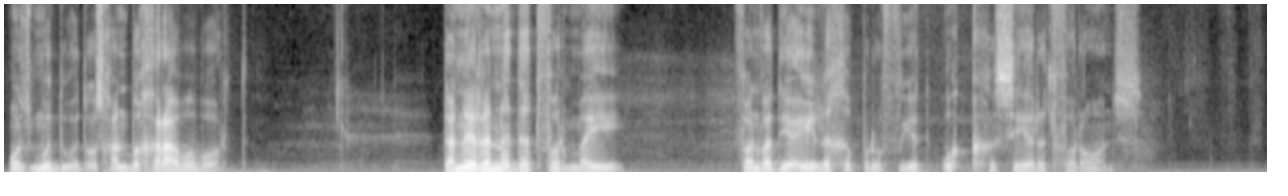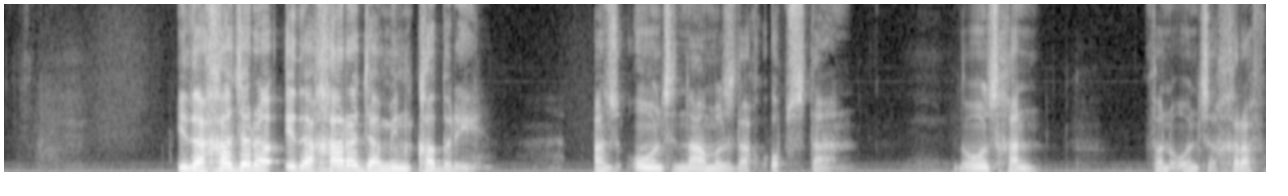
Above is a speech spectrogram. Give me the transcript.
Ons moet dood, ons gaan begrawe word. Dan herinner dit vir my van wat die heilige profeet ook gesê het vir ons. Idha khajara idha kharaja min qabri as ons namelsdag opstaan. Nou ons gaan van ons graf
